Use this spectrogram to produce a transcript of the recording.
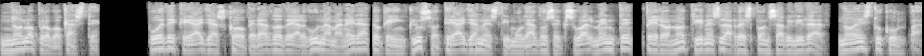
no lo provocaste. Puede que hayas cooperado de alguna manera o que incluso te hayan estimulado sexualmente, pero no tienes la responsabilidad, no es tu culpa.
